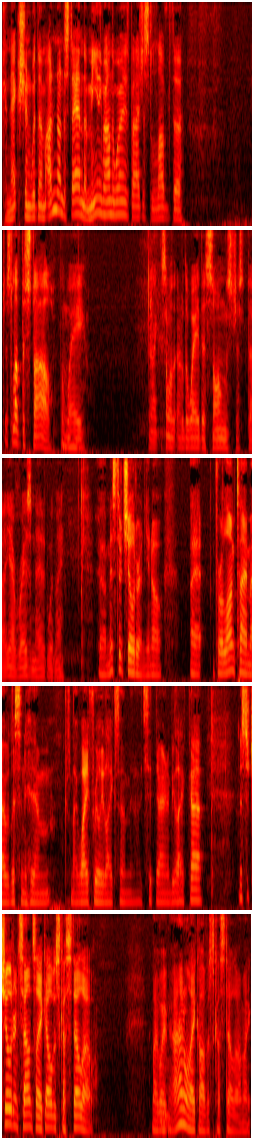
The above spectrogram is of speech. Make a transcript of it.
connection with them. I didn't understand the meaning behind the words, but I just loved the just loved the style, the Mm. way, like some of the, the way the songs just uh, yeah resonated with me. Uh, Mr. Children, you know, I for a long time I would listen to him because my wife really likes him, and I would sit there and I'd be like, uh, "Mr. Children sounds like Elvis Costello." My wife, Mm. I don't like Elvis Costello. I'm like,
